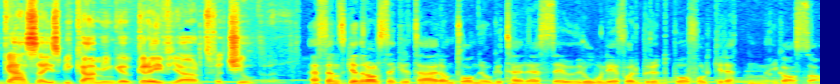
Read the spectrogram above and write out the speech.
Gaza is becoming a graveyard for children. FNs generalsekretær Antonio Guterres er urolig for brudd på folkeretten i Gaza.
